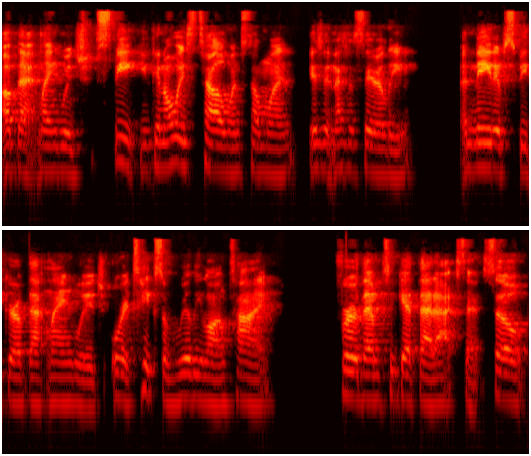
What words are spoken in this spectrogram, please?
of that language speak you can always tell when someone isn't necessarily a native speaker of that language or it takes a really long time for them to get that accent so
